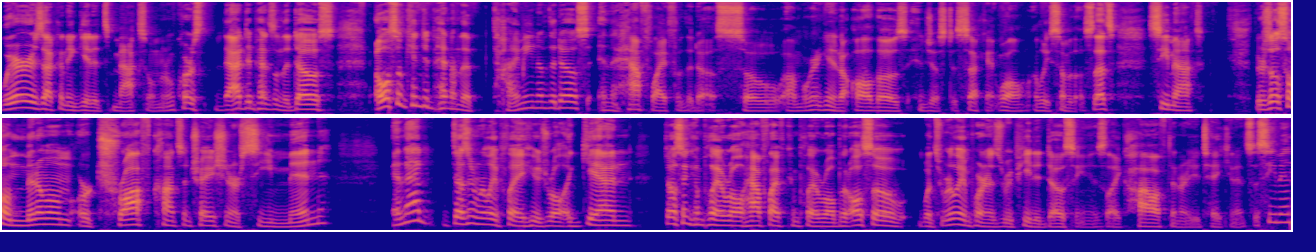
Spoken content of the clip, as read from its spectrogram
where is that going to get its maximum? And of course, that depends on the dose. It also can depend on the timing of the dose and the half life of the dose. So um, we're going to get into all those in just a second. Well, at least some of those. So that's Cmax. There's also a minimum or trough concentration or Cmin, and that doesn't really play a huge role. Again, dosing can play a role, half life can play a role, but also what's really important is repeated dosing. Is like how often are you taking it? So Cmin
